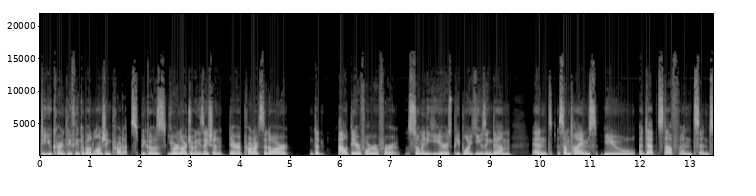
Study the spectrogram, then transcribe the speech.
do you currently think about launching products? Because you're a large organization, there are products that are that out there for for so many years, people are using them and sometimes you adapt stuff and and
